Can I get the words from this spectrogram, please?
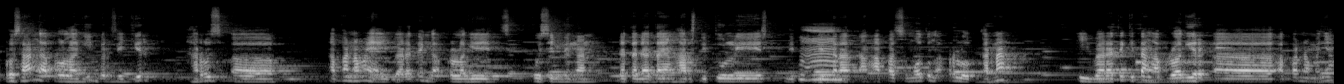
perusahaan nggak perlu lagi berpikir harus eh, apa namanya ibaratnya nggak perlu lagi pusing dengan data-data yang harus ditulis, di, Mm-mm. diterapkan apa semua itu nggak perlu karena ibaratnya kita nggak perlu lagi eh, apa namanya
